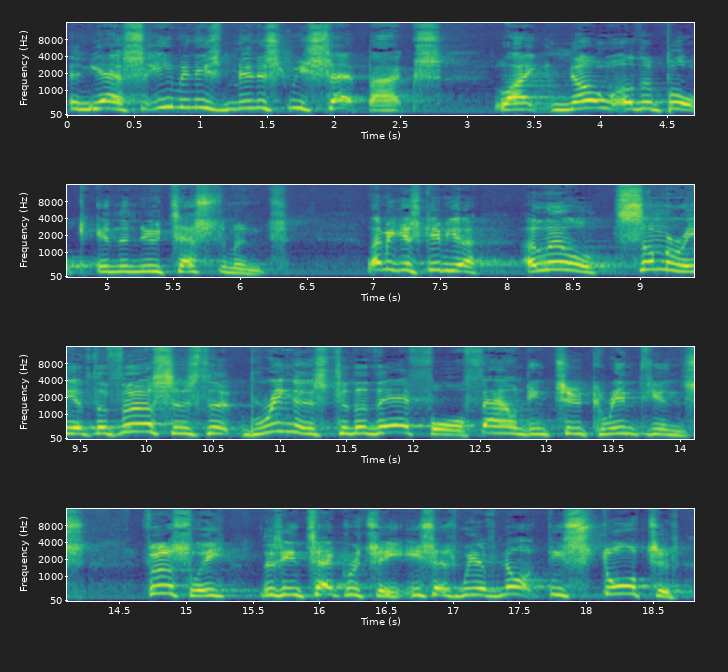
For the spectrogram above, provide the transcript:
and yes, even his ministry setbacks like no other book in the New Testament. Let me just give you a, a little summary of the verses that bring us to the therefore found in 2 Corinthians. Firstly, there's integrity. He says, We have not distorted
